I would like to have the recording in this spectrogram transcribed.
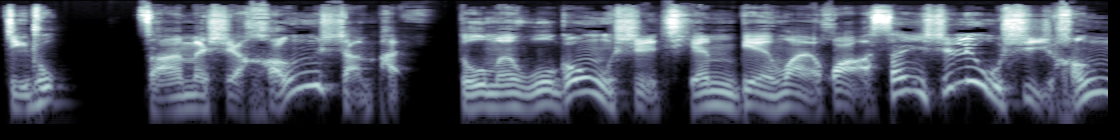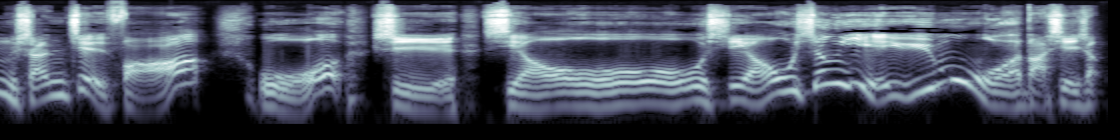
记住，咱们是衡山派。独门武功是千变万化，三十六式衡山剑法。我是小小香叶雨莫大先生，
